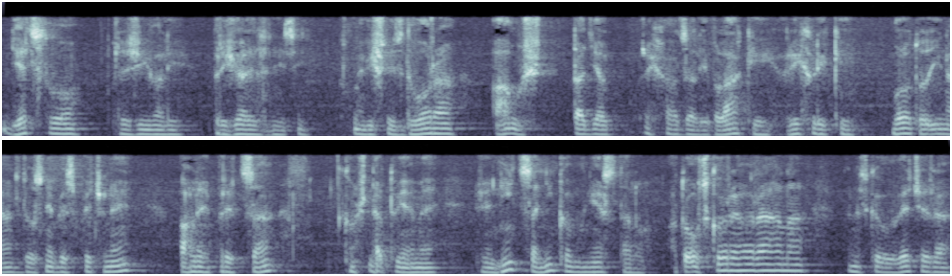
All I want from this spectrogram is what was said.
detstvo prežívali pri železnici. Sme vyšli z dvora a už tadia prechádzali vlaky, rýchliky. Bolo to ináč dosť nebezpečné, ale predsa konštatujeme, že nič sa nikomu nestalo. A to od skorého rána, dneského večera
